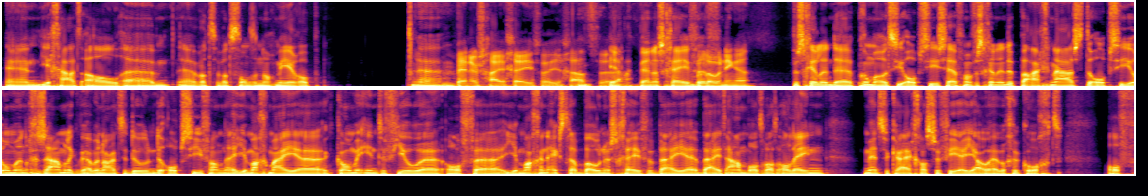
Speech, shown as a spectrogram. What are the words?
En je gaat al, ehm, eh, wat, wat stond er nog meer op? Uh, banners ga je geven. Je gaat uh, ja, banners geven. Beloningen. Verschillende promotieopties hè, van verschillende pagina's. De optie om een gezamenlijk webinar te doen. De optie van hey, je mag mij uh, komen interviewen. Of je mag een extra bonus geven bij, bij het aanbod wat alleen mensen krijgen als ze via jou hebben gekocht. Of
